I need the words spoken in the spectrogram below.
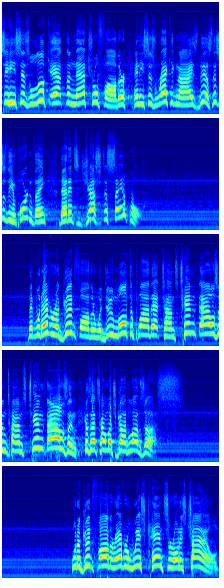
See, he says, look at the natural father, and he says, recognize this. This is the important thing that it's just a sample. That whatever a good father would do, multiply that times 10,000 times 10,000, because that's how much God loves us. Would a good father ever wish cancer on his child?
